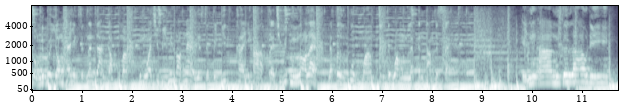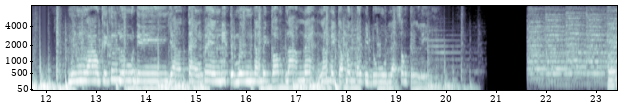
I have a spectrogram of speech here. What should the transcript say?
หลงนึกว่ายอมแพ้ยังเสกหนั่นด้านกลับมา มึงไว้ชีวิตไม่รอดแน่อย่าเสือกไปดิสใครหาแต่ชีวิตมึงรอดแรกและเปิดก็พูดความจริงแต่ว่ามึงแลบกันตามกระแสเอ็นอามึงก็เล่าดี มึงเล่าใครก็รู้ดี อยากแต่งเพลงดีแต่มึงดันไปก๊อปลามแนะนำให้กลับมันไปไปดูและส่งกะลีเฮ้ย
